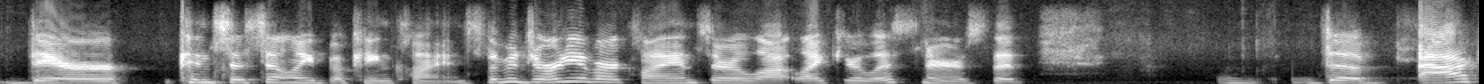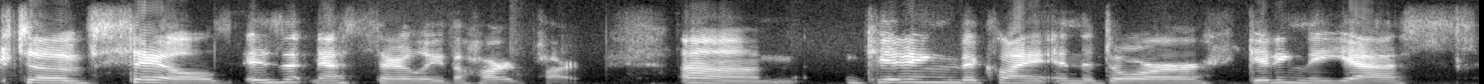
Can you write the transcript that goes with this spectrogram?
they're consistently booking clients. The majority of our clients are a lot like your listeners that the act of sales isn't necessarily the hard part. Um, getting the client in the door, getting the yes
